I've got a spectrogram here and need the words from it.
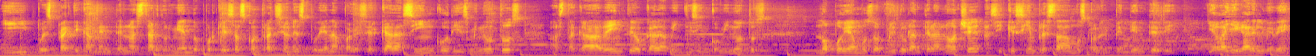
y pues prácticamente no estar durmiendo, porque esas contracciones podían aparecer cada 5 o 10 minutos, hasta cada 20 o cada 25 minutos. No podíamos dormir durante la noche, así que siempre estábamos con el pendiente de ya va a llegar el bebé.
